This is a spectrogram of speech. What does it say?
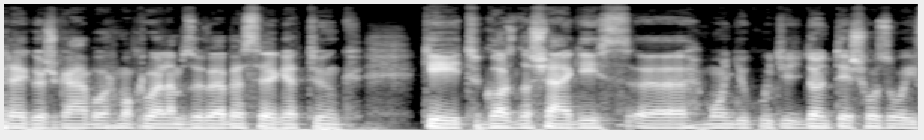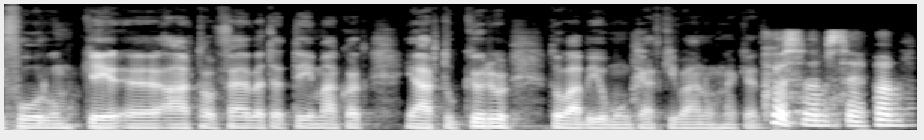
Regős Gábor makroelemzővel beszélgettünk, két gazdasági, mondjuk úgy, hogy döntéshozói fórum által felvetett témákat jártuk körül. További jó munkát kívánunk neked. Köszönöm szépen.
